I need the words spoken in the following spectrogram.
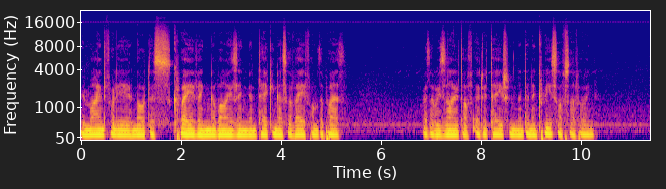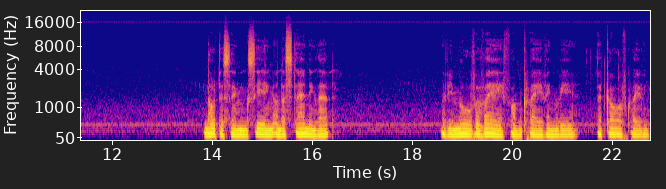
We mindfully notice craving arising and taking us away from the breath with a result of agitation and an increase of suffering. noticing, seeing, understanding that, when we move away from craving, we let go of craving.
